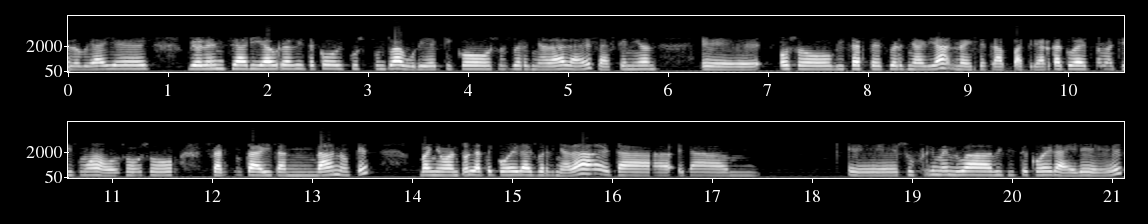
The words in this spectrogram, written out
edo behaiek violentziari aurre egiteko ikuspuntua guriekiko oso ezberdina dela, ez? Azkenian e, oso gizarte ezberdina dira, naiz eta patriarkatua eta machismoa oso oso sartuta izan da, nokez? Baina antolateko era ezberdina da, eta, eta e, sufrimendua bizitzeko era ere, ez?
